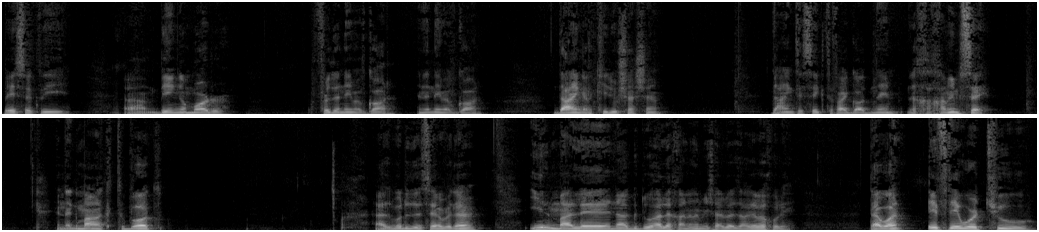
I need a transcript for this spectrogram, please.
basically um, being a martyr for the name of God, in the name of God, dying al kiddush Hashem, dying to sanctify God's name. The Chachamim say in the Gemara Ketubot, as what did they say over there? That what? If they were to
